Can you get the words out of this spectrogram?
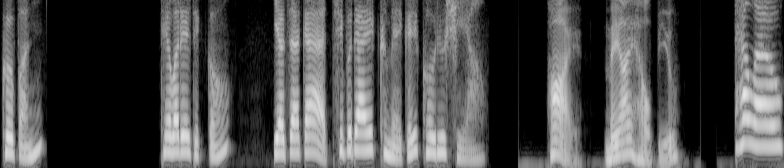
구 번 대화를 듣고 여자가 지불할 금액을 고르시오. Hi, may I help you? Hello,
